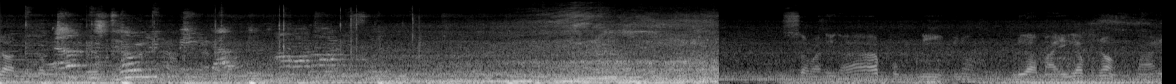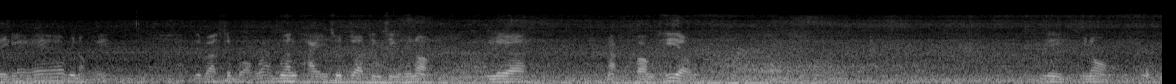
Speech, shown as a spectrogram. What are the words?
ยอดเลยครับผม สวัสดีครับ ผมนี่พี่น้องเรื อีกแล้วพี่น้องมาอีกแล้วพี่น้องเอ้ยที่บอกจะบอกว่าเมืองไทยสุดยอดจริงๆพี่น้องเรือหนักท่องเที่ยว นี่พี่น้องโอ้โห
